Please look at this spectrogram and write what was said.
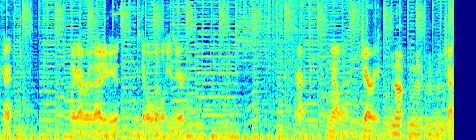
Okay. Then I got rid of that idiot. Things get a little easier. Alright. Now then, Jerry. No, n- n- n- Check.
